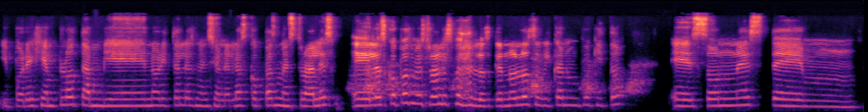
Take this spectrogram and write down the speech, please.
Y por ejemplo, también ahorita les mencioné las copas menstruales. Eh, las copas menstruales, para los que no los ubican un poquito, eh, son este mm,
